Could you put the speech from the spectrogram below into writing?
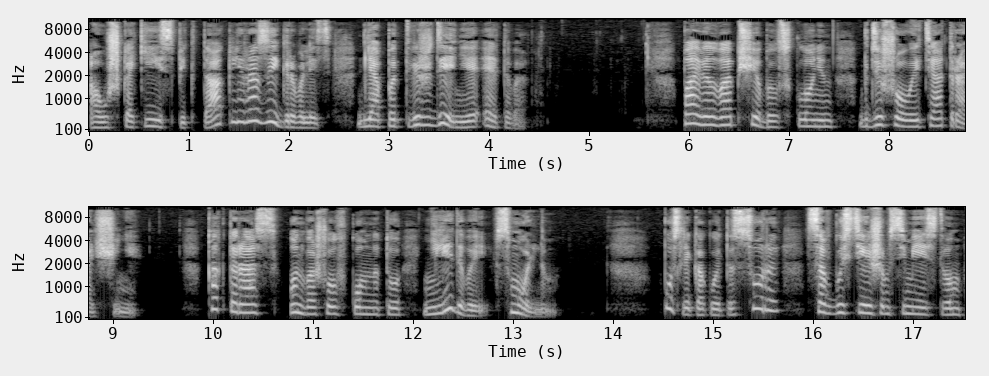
А уж какие спектакли разыгрывались для подтверждения этого! Павел вообще был склонен к дешевой театральщине. Как-то раз он вошел в комнату Нелидовой в Смольном. После какой-то ссоры с августейшим семейством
